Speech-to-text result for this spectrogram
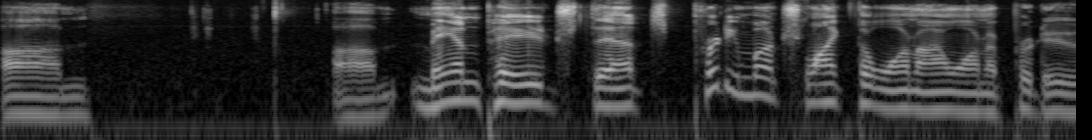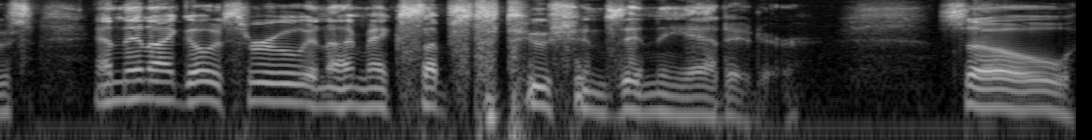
um, um, man page that's pretty much like the one I want to produce, and then I go through and I make substitutions in the editor. So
